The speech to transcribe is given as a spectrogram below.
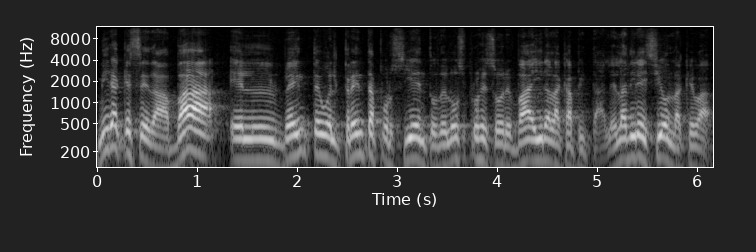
Mira que se da, va el 20 o el 30% de los profesores va a ir a la capital, es la dirección la que va,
